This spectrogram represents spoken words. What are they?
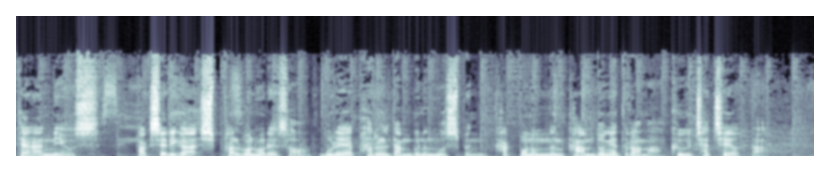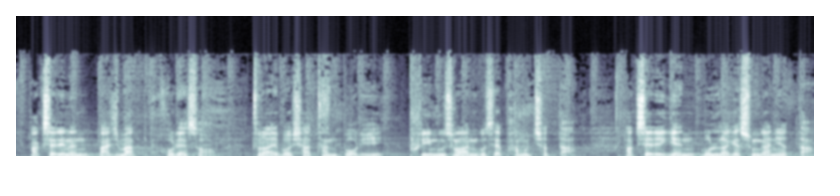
대한뉴스. 박세리가 18번 홀에서 물에 발을 담그는 모습은 각본 없는 감동의 드라마 그 자체였다. 박세리는 마지막 홀에서 드라이버 샷한 볼이 풀이 무성한 곳에 파묻혔다. 박세리에겐 몰락의 순간이었다.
